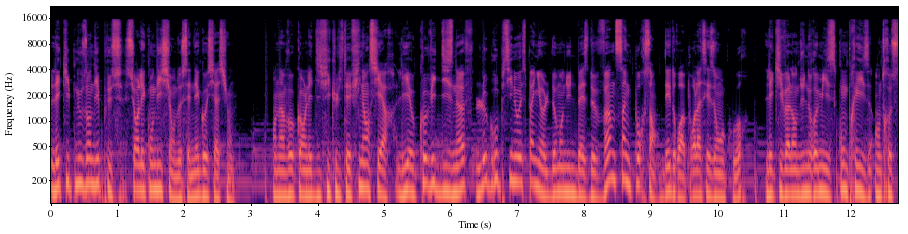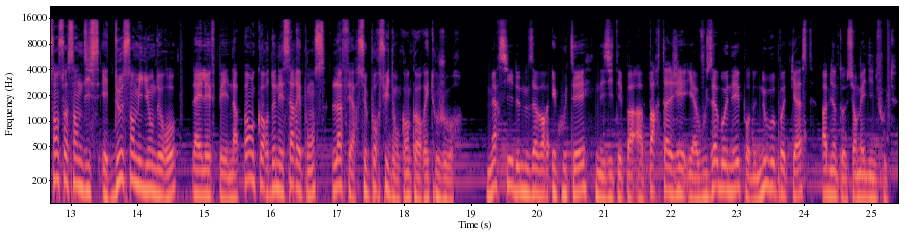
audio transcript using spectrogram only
l'équipe nous en dit plus sur les conditions de ces négociations. En invoquant les difficultés financières liées au Covid-19, le groupe sino-espagnol demande une baisse de 25% des droits pour la saison en cours, l'équivalent d'une remise comprise entre 170 et 200 millions d'euros. La LFP n'a pas encore donné sa réponse, l'affaire se poursuit donc encore et toujours. Merci de nous avoir écoutés, n'hésitez pas à partager et à vous abonner pour de nouveaux podcasts. A bientôt sur Made in Foot.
